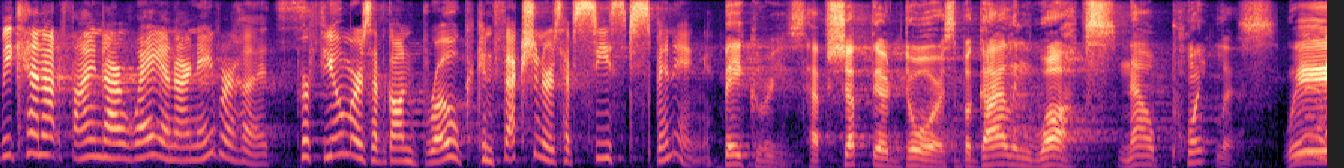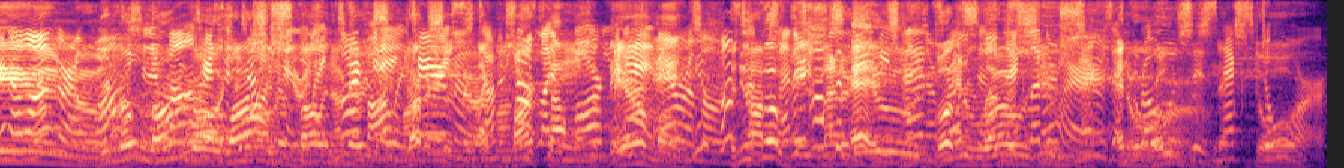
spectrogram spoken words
We cannot find our way in our neighborhoods. Perfumers have gone broke, confectioners have ceased spinning. Bakeries have shut their doors, beguiling wafts now pointless. We're no longer a We're no wash and longer a involuntary wash and seduction, like involuntary marketing, seduction, very like much Stuff like marketing, marketing, pheromones, pheromones. the The tops top of of babies' babies' heads, heads, but roses, roses, leather shoes, and and roses roses next next door. door.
